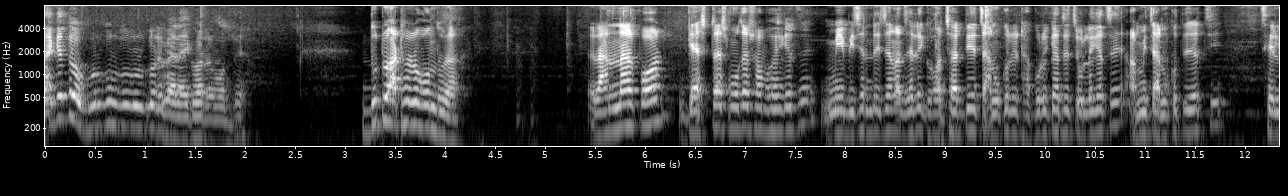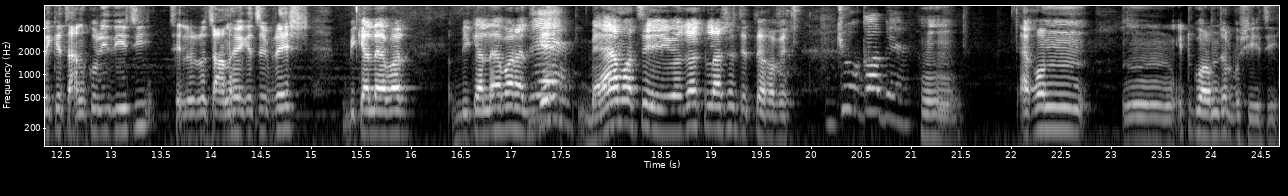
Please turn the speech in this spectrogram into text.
থাকে তো গুড়গুড় গুড়গুড় করে বেড়ায় ঘরের মধ্যে। দুটো আঠেরো, বন্ধুরা। রান্নার পর গ্যাস ট্যাস মোজা সব হয়ে গেছে। মেয়ে বিছানা টিছানা ঝেড়ে ঘর ঝাড় দিয়ে চান করে ঠাকুরের কাছে চলে গেছে। আমি চান করতে যাচ্ছি। ছেলেকে চান করিয়ে দিয়েছি। ছেলেরও চান হয়ে গেছে ফ্রেশ বিকালে আবার বিকালে আবার আজকে ব্যায়াম আছে যোগা ক্লাসে যেতে হবে। হুম। এখন একটু গরম জল বসিয়েছি।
